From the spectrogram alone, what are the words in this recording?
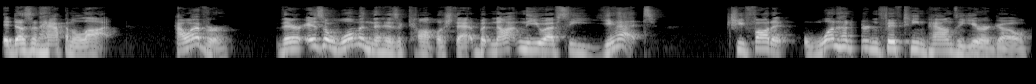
it doesn't happen a lot. However, there is a woman that has accomplished that, but not in the UFC yet. She fought at 115 pounds a year ago,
